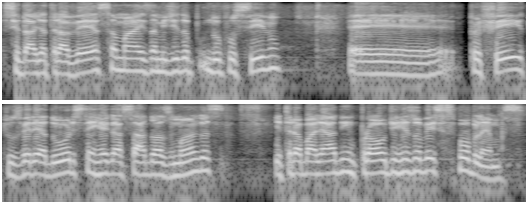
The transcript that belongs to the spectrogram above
a cidade atravessa, mas na medida do possível, é, prefeitos, vereadores têm regaçado as mangas e trabalhado em prol de resolver esses problemas.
